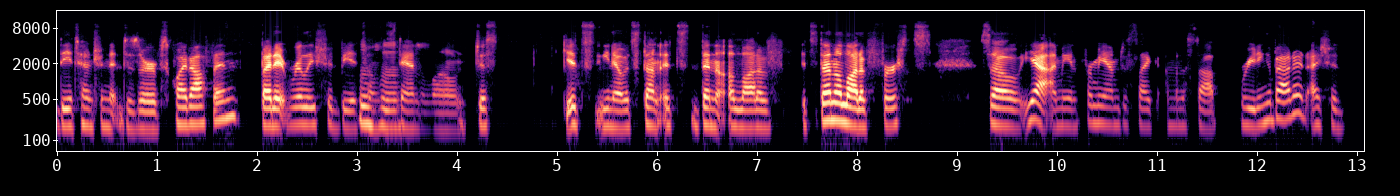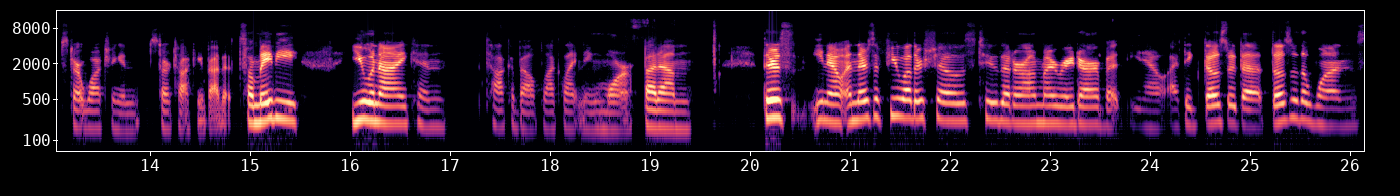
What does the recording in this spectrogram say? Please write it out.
the attention it deserves quite often. But it really should be its own Mhm. standalone. Just it's you know it's done it's done a lot of it's done a lot of firsts. So yeah, I mean for me, I'm just like I'm gonna stop reading about it. I should start watching and start talking about it. So maybe you and I can talk about Black Lightning more. But um there's you know and there's a few other shows too that are on my radar but you know i think those are the those are the ones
